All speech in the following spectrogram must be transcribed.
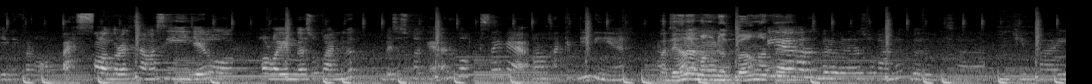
Jennifer Lopez kolaborasi sama si Jello. Kalau yang nggak suka nude, biasa suka kayak aduh kok saya kayak orang sakit gini ya. Padahal Harus emang nude banget Iya, ya. harus benar-benar suka nude baru bisa mencintai.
